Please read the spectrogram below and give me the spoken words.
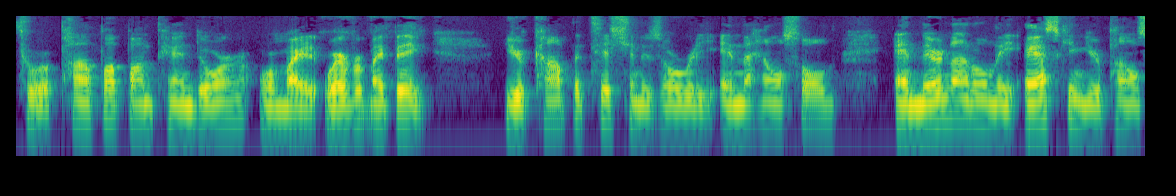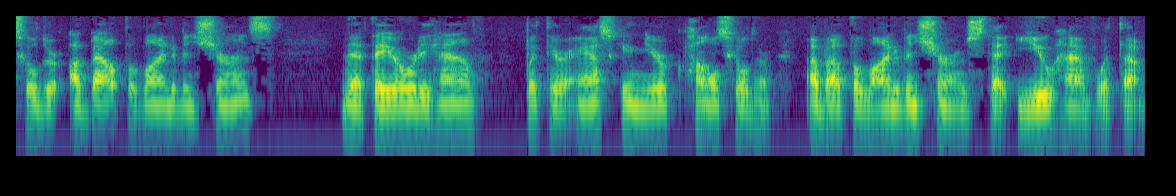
through a pop up on Pandora or my, wherever it might be, your competition is already in the household. And they're not only asking your policyholder about the line of insurance that they already have, but they're asking your policyholder about the line of insurance that you have with them.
